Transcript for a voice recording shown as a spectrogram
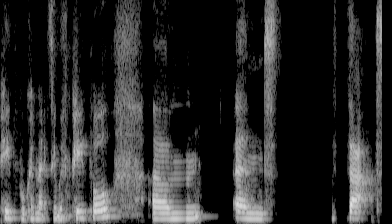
people connecting with people. Um, and that,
